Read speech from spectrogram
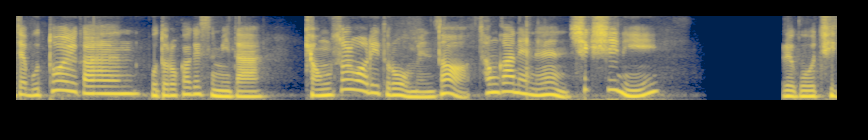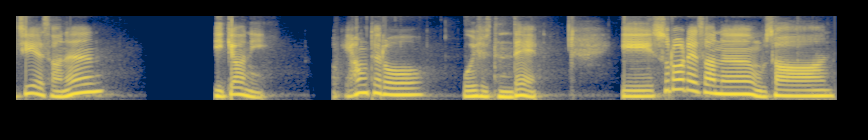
이제 무토일간 보도록 하겠습니다. 경술월이 들어오면서 천간에는 식신이 그리고 지지에서는 이견이 형태로 보이실 텐데 이 술월에서는 우선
